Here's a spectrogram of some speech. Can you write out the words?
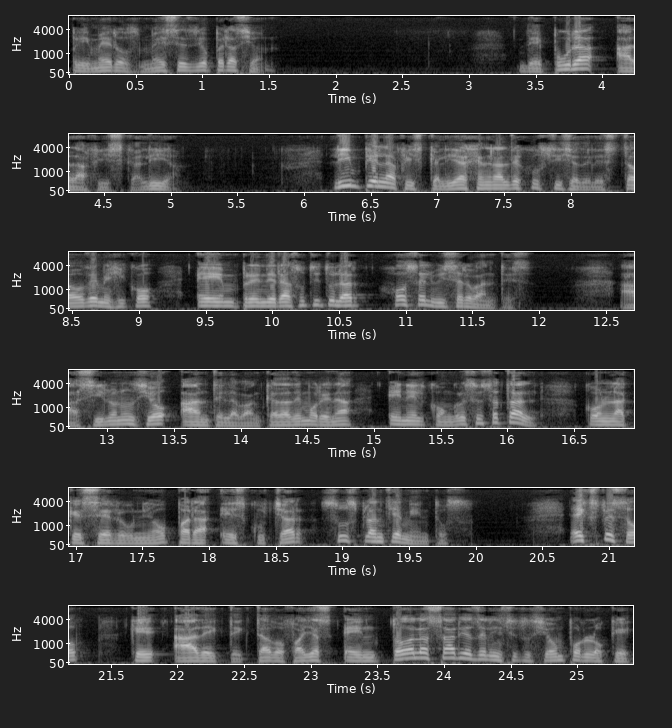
primeros meses de operación. Depura a la Fiscalía. Limpia en la Fiscalía General de Justicia del Estado de México e emprenderá su titular José Luis Cervantes. Así lo anunció ante la bancada de Morena en el Congreso Estatal, con la que se reunió para escuchar sus planteamientos. Expresó que ha detectado fallas en todas las áreas de la institución, por lo que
